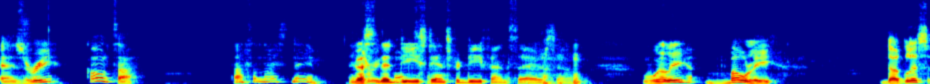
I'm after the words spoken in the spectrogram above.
Ezri Konsa. That's a nice name. I guess the D stands for defense there. So Willy Boly. Douglas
